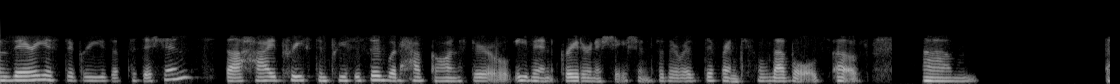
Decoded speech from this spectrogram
various degrees of positions. The high priest and priestesses would have gone through even greater initiation. So there was different levels of, um,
